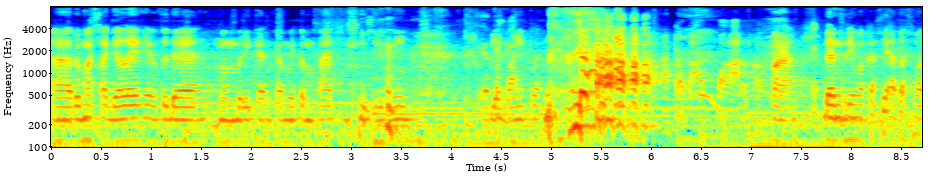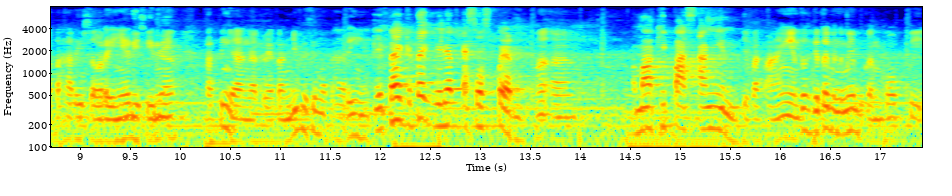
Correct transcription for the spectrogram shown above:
uh, Rumah Sagale yang sudah memberikan kami tempat di sini. Ya, Biar tempat. iklan. Apa-apa. apa dan terima kasih atas matahari sorenya di sini tapi nggak nggak kelihatan juga sih mataharinya Kita kita lihat exospan Heeh. sama kipas angin. kipas angin terus kita minumnya bukan kopi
